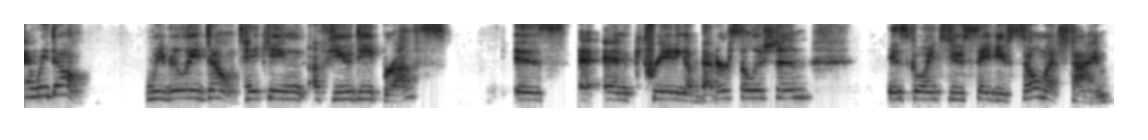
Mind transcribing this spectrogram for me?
And we don't. We really don't. Taking a few deep breaths is, and creating a better solution is going to save you so much time.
